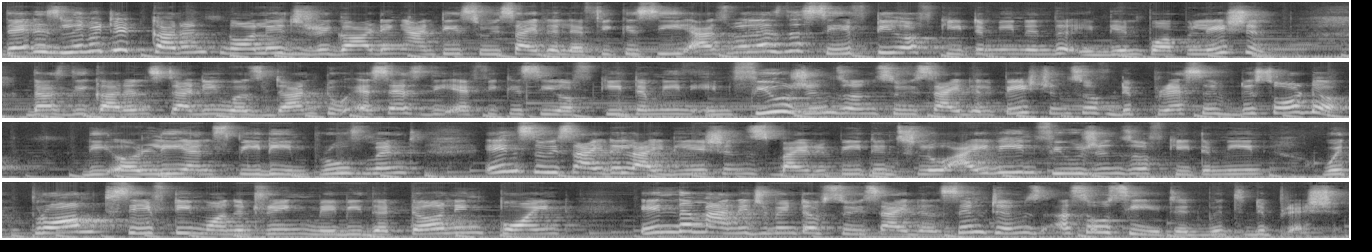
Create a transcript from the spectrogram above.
There is limited current knowledge regarding anti suicidal efficacy as well as the safety of ketamine in the Indian population. Thus, the current study was done to assess the efficacy of ketamine infusions on suicidal patients of depressive disorder the early and speedy improvement in suicidal ideations by repeated slow IV infusions of ketamine with prompt safety monitoring may be the turning point in the management of suicidal symptoms associated with depression.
